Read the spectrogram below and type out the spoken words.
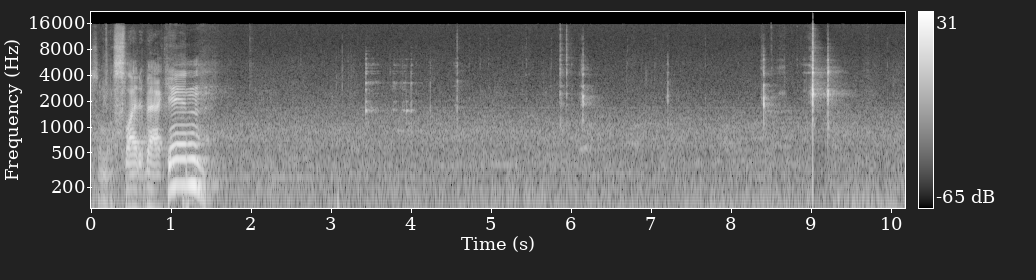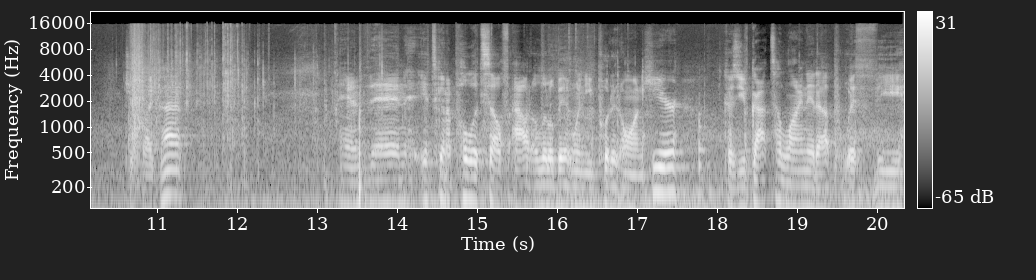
So I'm gonna slide it back in. Like that. And then it's gonna pull itself out a little bit when you put it on here because you've got to line it up with the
